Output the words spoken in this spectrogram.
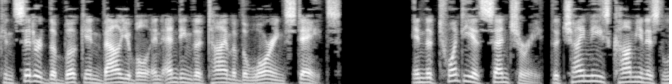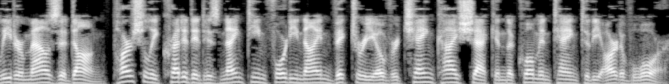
considered the book invaluable in ending the time of the warring states. In the 20th century, the Chinese communist leader Mao Zedong partially credited his 1949 victory over Chiang Kai-shek and the Kuomintang to the art of war.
